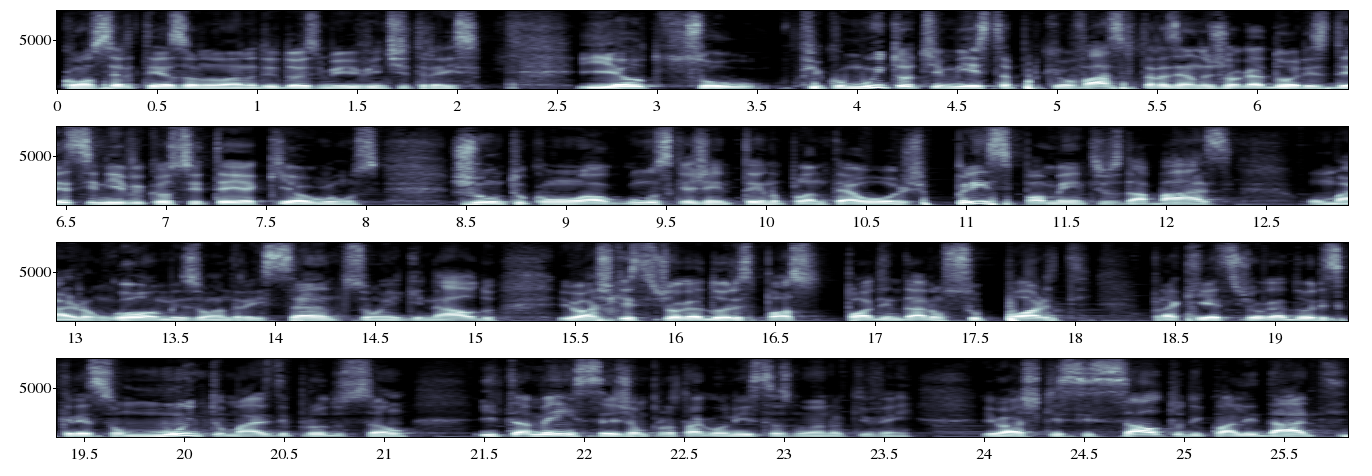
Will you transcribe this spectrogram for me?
com certeza no ano de 2023. E eu sou, fico muito otimista porque o Vasco trazendo jogadores desse nível que eu citei aqui alguns, junto com alguns que a gente tem no plantel hoje, principalmente os da base, o Marlon Gomes, o Andrei Santos, o Ignaldo, eu acho que esses jogadores podem dar um suporte para que esses jogadores cresçam muito mais de produção e também sejam protagonistas no ano que vem. Eu acho que esse salto de qualidade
